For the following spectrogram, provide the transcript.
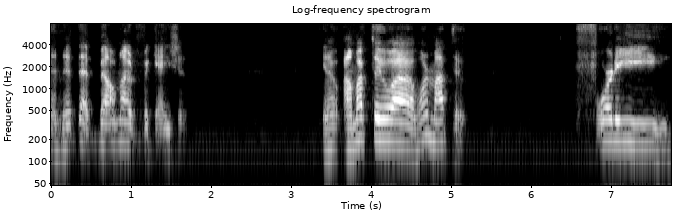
and hit that bell notification. You know, I'm up to uh what am I up to? 48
